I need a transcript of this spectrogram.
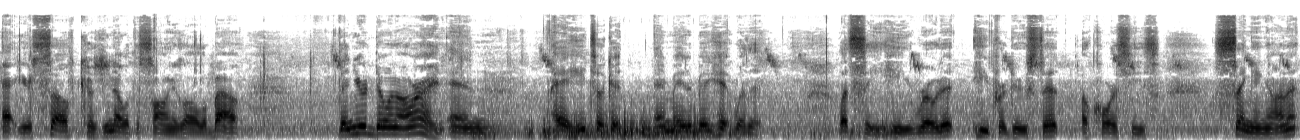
at yourself because you know what the song is all about, then you're doing all right. And hey, he took it and made a big hit with it. Let's see, he wrote it, he produced it, of course, he's singing on it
